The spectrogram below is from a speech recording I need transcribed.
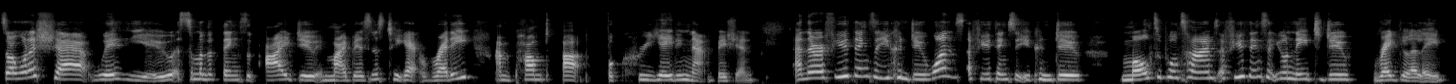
So I want to share with you some of the things that I do in my business to get ready and pumped up for creating that vision. And there are a few things that you can do once, a few things that you can do multiple times, a few things that you'll need to do regularly.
